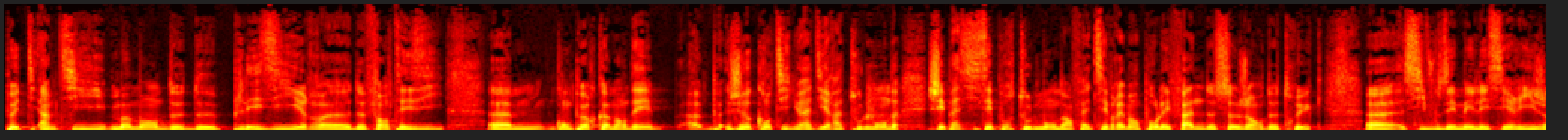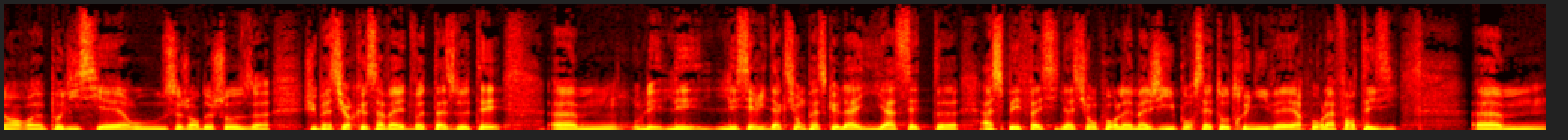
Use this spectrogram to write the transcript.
petit, un petit moment de, de plaisir euh, de fantaisie euh, qu'on peut recommander. Euh, je continue à dire à tout le monde. Je sais pas si c'est pour tout le monde en fait. C'est vraiment pour les fans de ce genre de trucs. Euh, si vous aimez les séries genre policières ou ce genre de choses, je suis pas sûr que ça va être votre tasse de thé. ou les, les, les séries d'action parce que là il y a cet aspect fascination pour la magie, pour cet autre univers, pour la fantaisie. Euh,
